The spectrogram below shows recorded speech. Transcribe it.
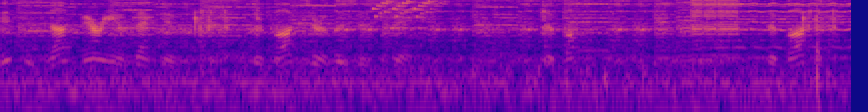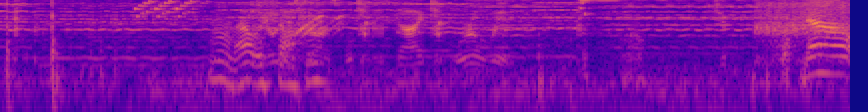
This is not very effective. The boxer loses six. The bo- The box. Oh, that was shocking. Sky whirlwind. Now,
